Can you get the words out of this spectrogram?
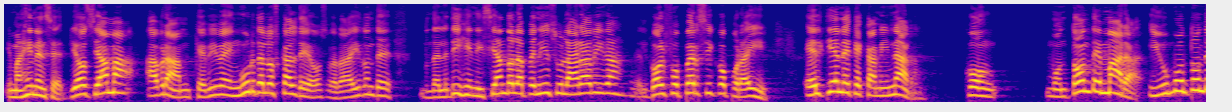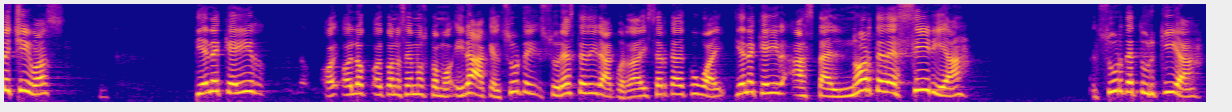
Imagínense, Dios llama a Abraham, que vive en Ur de los Caldeos. Ahí donde, donde le dije, iniciando la península arábiga, el Golfo Pérsico, por ahí. Él tiene que caminar con un montón de mara y un montón de chivas. Tiene que ir, hoy, lo, conocemos como Irak, el sur de, sureste de Irak, ¿verdad? Ahí cerca de Kuwait. Tiene que ir hasta el norte de Siria, el sur de Turquía,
